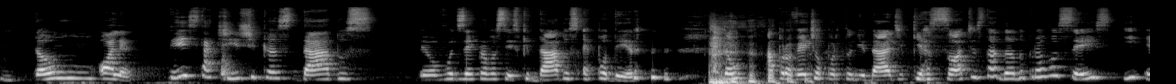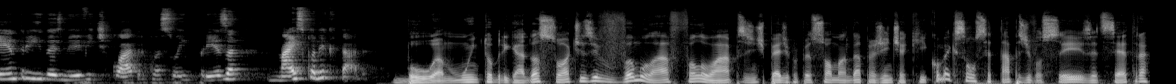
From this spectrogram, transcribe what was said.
Então, olha, ter estatísticas, dados, eu vou dizer para vocês que dados é poder. Então, aproveite a oportunidade que a sorte está dando para vocês e entre em 2024 com a sua empresa mais conectada. Boa, muito obrigado a sortes e vamos lá, follow-ups. A gente pede para o pessoal mandar para a gente aqui como é que são os setups de vocês, etc.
